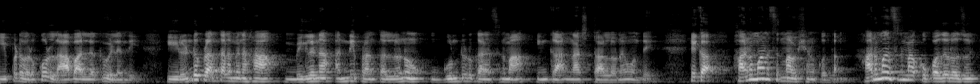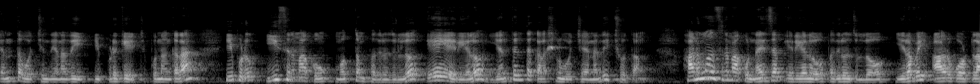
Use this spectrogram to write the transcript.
ఇప్పటి వరకు లాభాల్లోకి వెళ్ళింది. ఈ రెండు ప్రాంతాల మినహా మిగిలిన అన్ని ప్రాంతాల్లోనూ గుంటూరు కార సినిమా ఇంకా నష్టాల్లోనే ఉంది. ఇక హనుమాన్ సినిమా విషయానికి వద్దాం. హనుమాన్ సినిమాకు పది రోజు ఎంత వచ్చింది అన్నది ఇప్పటికే చెప్పుకున్నాం కదా. ఇప్పుడు ఈ సినిమాకు మొత్తం పది రోజుల్లో ఏ ఏరియాలో ఎంతెంత కలెక్షన్ వచ్చాయన్నది చూద్దాం. హనుమాన్ సినిమాకు నైజాం ఏరియాలో పది రోజుల్లో ఇరవై ఆరు కోట్ల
